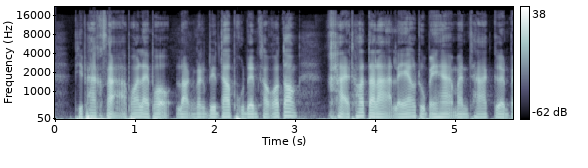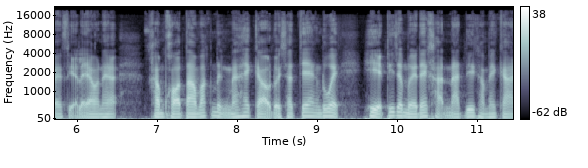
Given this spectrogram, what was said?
ำพิพากษา เพราะอะไรเพราะหลังจากยึดทรัพย์6เดือนเขาก็ต้องขายทอดตลาดแล้วถูกไหมฮะมันช้าเกินไปเสียแล้วนะฮะคำขอตามวรรคหนึ่งนะให้กล่าวโดยชัดแจ้งด้วยเหตุที่จำเลยได้ขาดนัดยื่นคำให้การ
